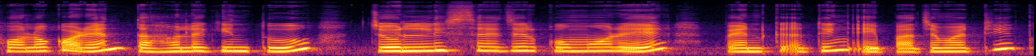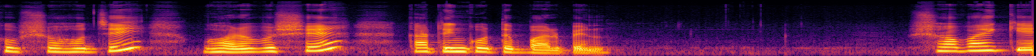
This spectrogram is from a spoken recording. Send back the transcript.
ফলো করেন, তাহলে কিন্তু চল্লিশ সাইজের কোমরে প্যান্ট কাটিং এই পাজামাটি খুব সহজেই ঘরে বসে কাটিং করতে পারবেন। সবাইকে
